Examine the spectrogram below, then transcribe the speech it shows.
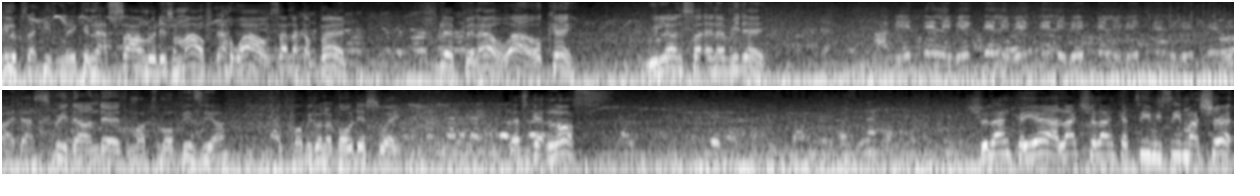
He looks like he's making that sound with his mouth. That wow, sound like a bird. Flipping hell. Wow, okay. We learn something every day. All right, that street down there is much more busier, but we're gonna go this way. Let's get lost. Sri Lanka, yeah, I like Sri Lanka team. You see my shirt.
